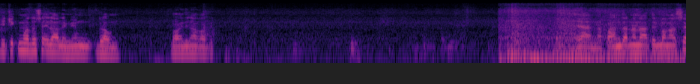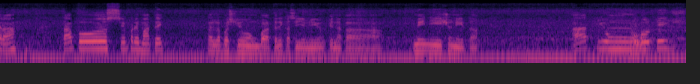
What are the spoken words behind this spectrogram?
I-check mo dun sa ilalim yung ground. Baka hindi nakakabit. Ayan, napaandar na natin mga sir ha. Tapos, siyempre matik, lalabas yung battery kasi yun yung pinaka main issue nito. At yung voltage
